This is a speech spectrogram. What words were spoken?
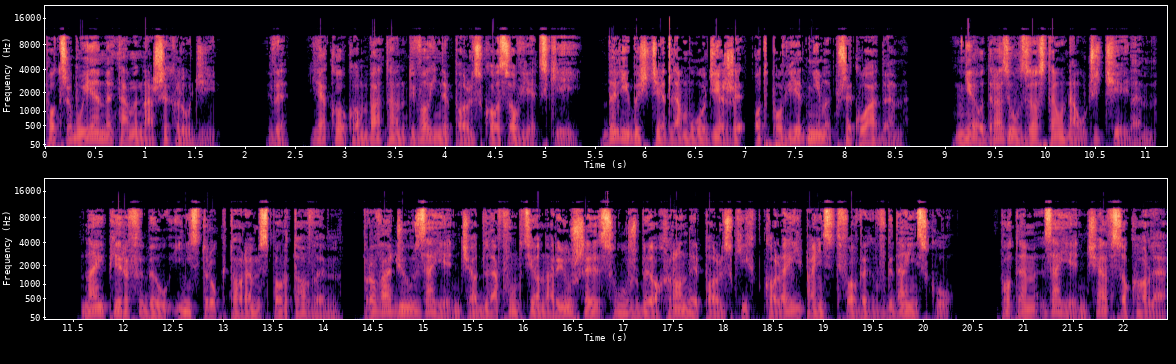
Potrzebujemy tam naszych ludzi. Wy, jako kombatant wojny polsko-sowieckiej, bylibyście dla młodzieży odpowiednim przykładem. Nie od razu został nauczycielem. Najpierw był instruktorem sportowym, prowadził zajęcia dla funkcjonariuszy Służby Ochrony Polskich Kolei Państwowych w Gdańsku. Potem zajęcia w Sokole.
